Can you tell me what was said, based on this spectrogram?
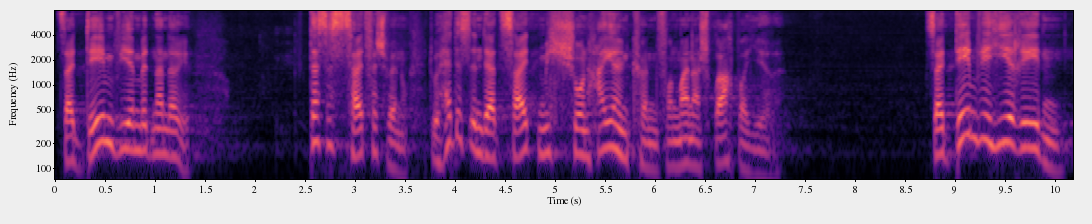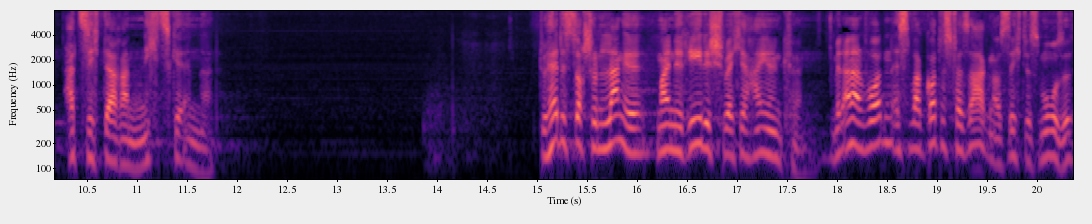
Seitdem wir miteinander reden. Das ist Zeitverschwendung. Du hättest in der Zeit mich schon heilen können von meiner Sprachbarriere. Seitdem wir hier reden, hat sich daran nichts geändert. Du hättest doch schon lange meine Redeschwäche heilen können. Mit anderen Worten, es war Gottes Versagen aus Sicht des Moses,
